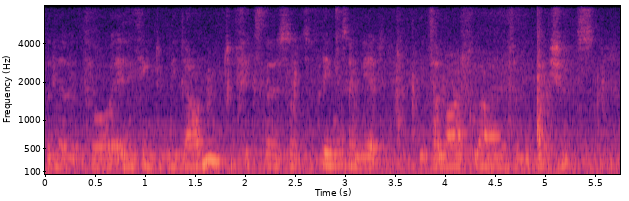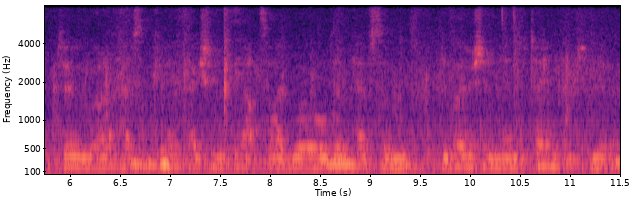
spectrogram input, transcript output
for, the, for anything to be done to fix those sorts of things, and yet it's a lifeline to the patients to uh, have some communication with the outside world and have some diversion and entertainment, you know.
